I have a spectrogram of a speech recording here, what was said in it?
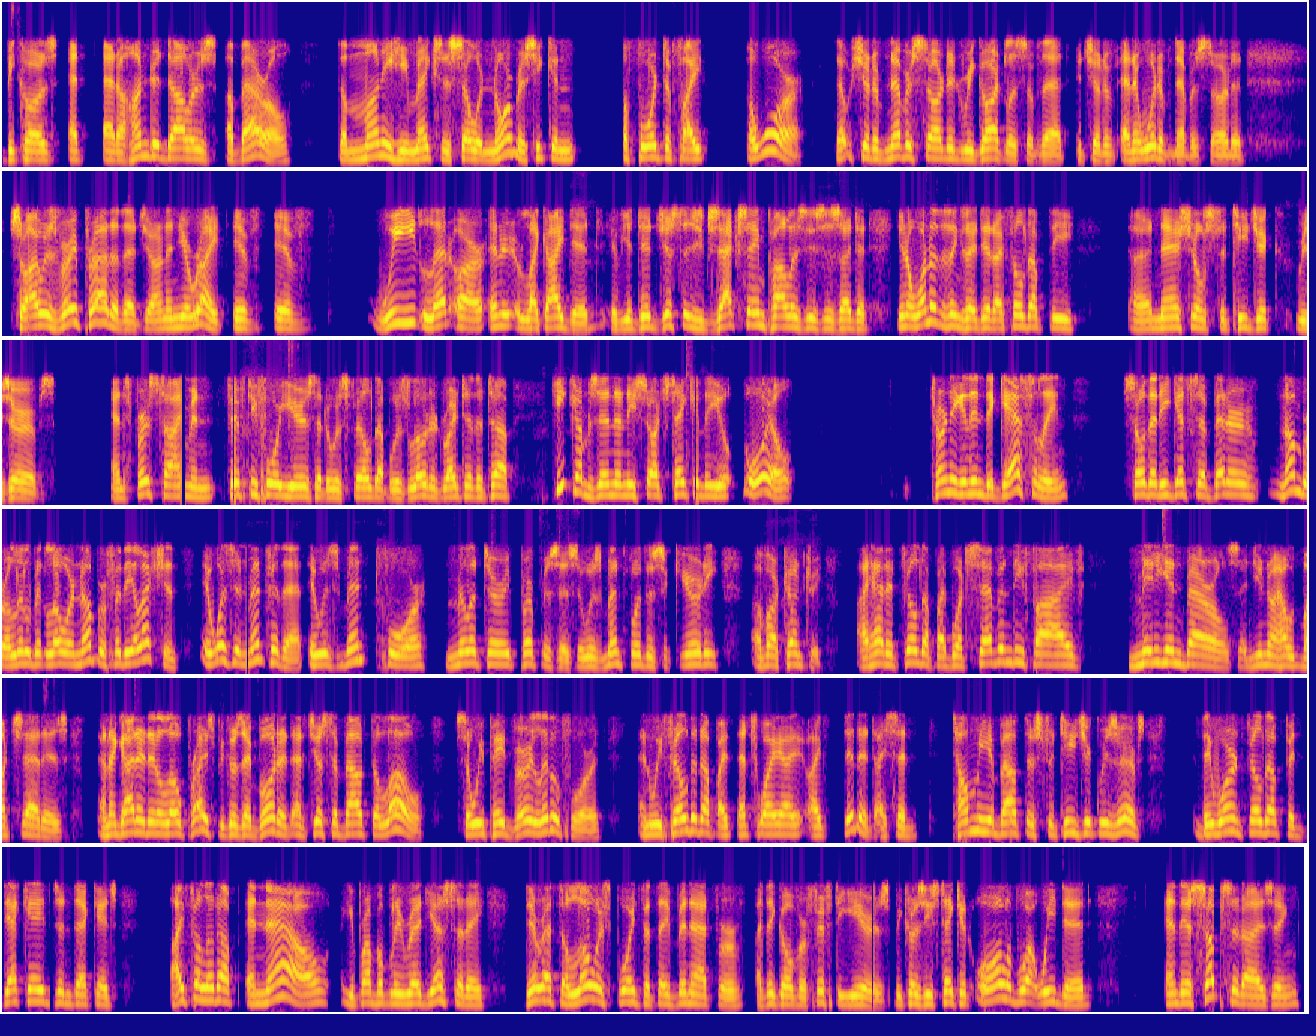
Because at at a hundred dollars a barrel, the money he makes is so enormous he can afford to fight a war that should have never started. Regardless of that, it should have, and it would have never started. So I was very proud of that, John. And you're right. If if we let our like I did, if you did just the exact same policies as I did, you know, one of the things I did, I filled up the uh, national strategic reserves, and first time in 54 years that it was filled up, it was loaded right to the top. He comes in and he starts taking the oil, turning it into gasoline, so that he gets a better number, a little bit lower number for the election. It wasn't meant for that. It was meant for military purposes. It was meant for the security of our country. I had it filled up. I bought 75 million barrels, and you know how much that is. And I got it at a low price because I bought it at just about the low. So we paid very little for it, and we filled it up. I, that's why I, I did it. I said, "Tell me about the strategic reserves." They weren't filled up for decades and decades. I fill it up, and now you probably read yesterday they're at the lowest point that they've been at for I think over 50 years because he's taken all of what we did, and they're subsidizing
